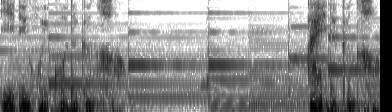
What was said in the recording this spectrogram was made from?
一定会过得更好，爱得更好。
